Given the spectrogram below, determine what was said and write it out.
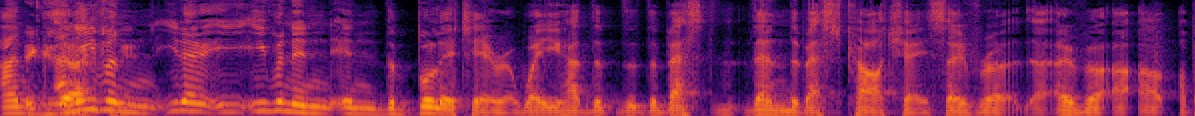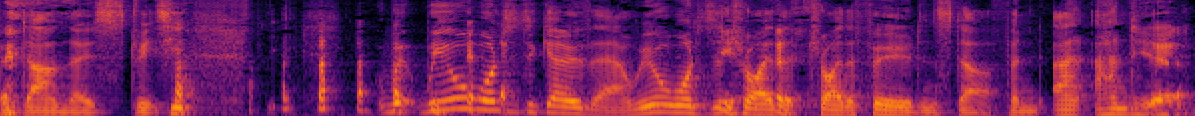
And, exactly. and even you know even in, in the Bullitt era where you had the, the, the best then the best car chase over over uh, up and down those streets you, we, we, all wanted to go there we all wanted to try the try the food and stuff and and, and yeah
